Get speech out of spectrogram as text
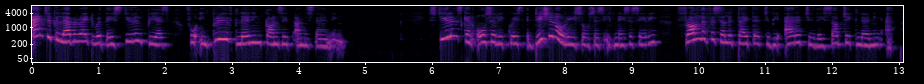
and to collaborate with their student peers for improved learning concept understanding. Students can also request additional resources if necessary from the facilitator to be added to their subject learning app.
